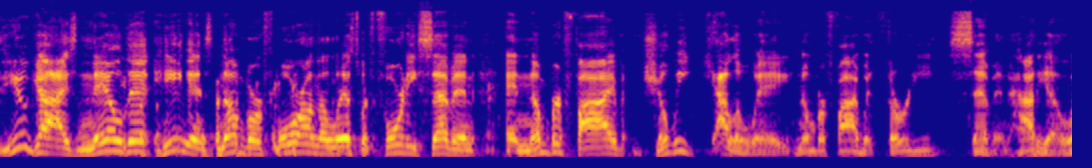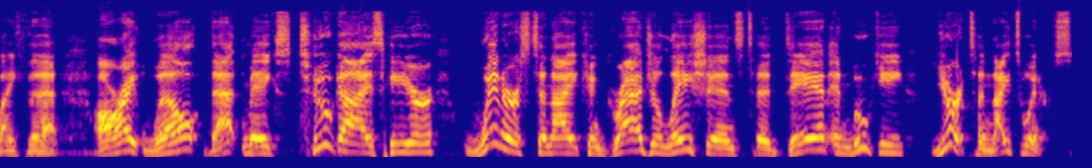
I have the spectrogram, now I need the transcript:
You guys nailed it. He is number four on the list with 47. And number five, Joey Galloway, number five with 37. How do you like that? All right. Well, that makes two guys here winners tonight. Congratulations to Dan and Mookie. You're tonight's winners.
